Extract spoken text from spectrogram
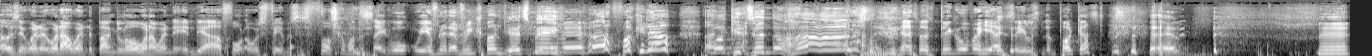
That was it. When, I- when I went to Bangalore, when I went to India, I thought I was famous as fuck. I'm on the sidewalk waving at every cunt. Yeah, it's me. Oh, fucking hell. Muggins in the house. I was big over here, so you listen to the podcast. Um,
